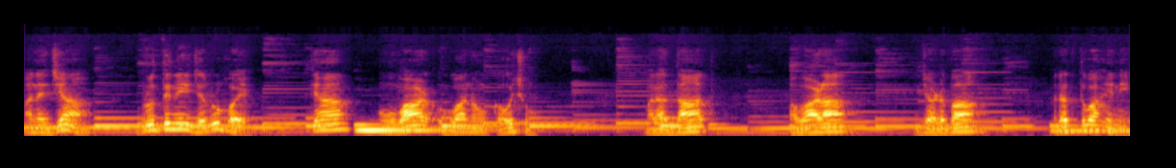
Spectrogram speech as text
અને જ્યાં વૃદ્ધિની જરૂર હોય, ત્યાં હું વાળ ઉગવાનું કહું છું. મારા દાંત, અવાળા, જડબા, રક્તવાહિની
